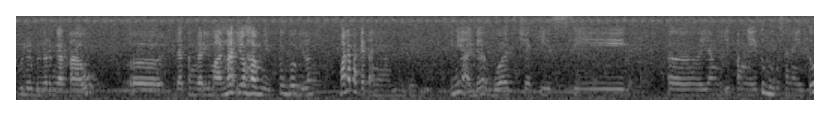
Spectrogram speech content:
bener-bener nggak tahu eh, datang dari mana ilham itu gue bilang mana paketannya gitu ini ada gue cek isi eh, yang hitamnya itu bungkusannya itu.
